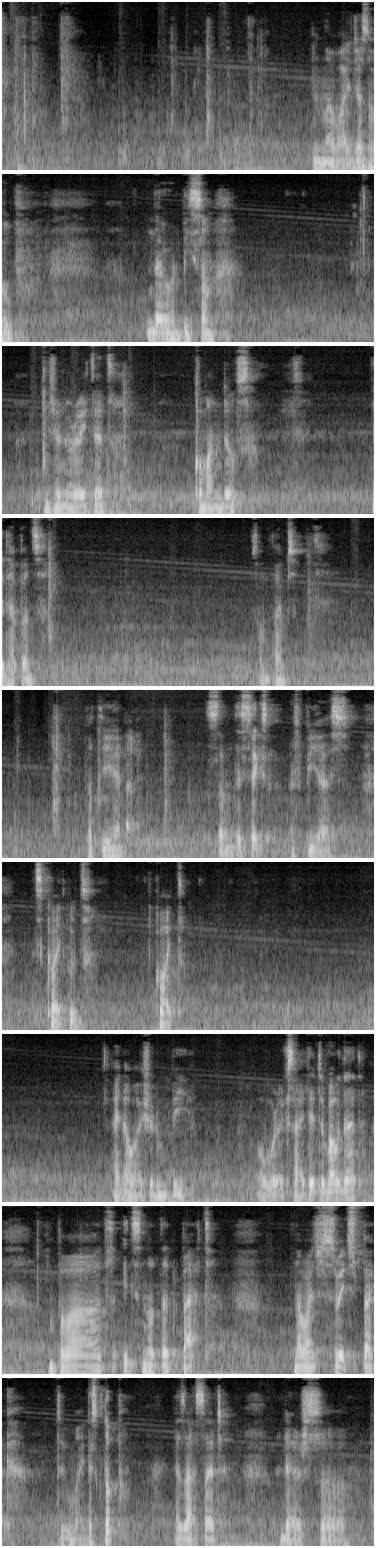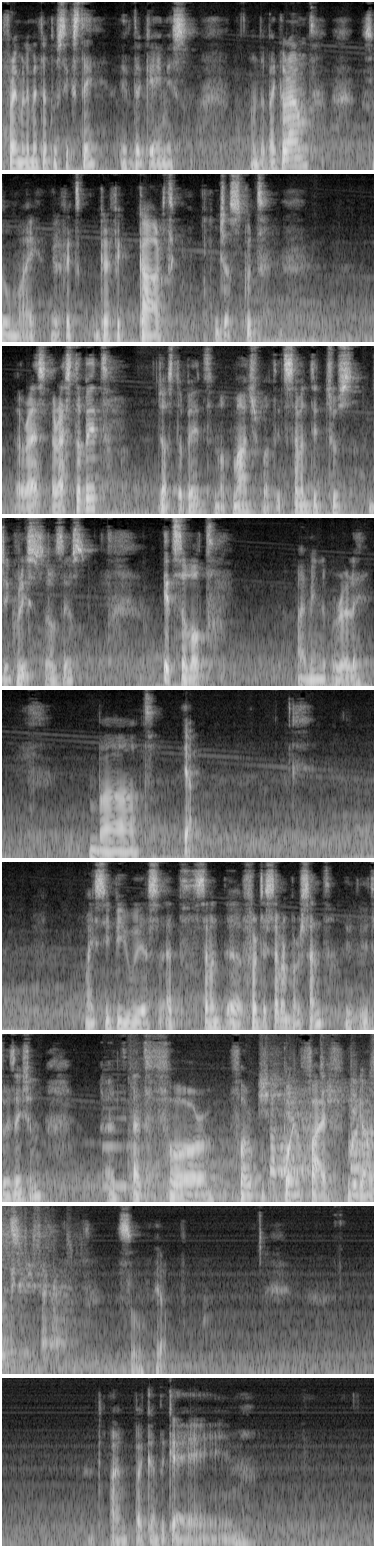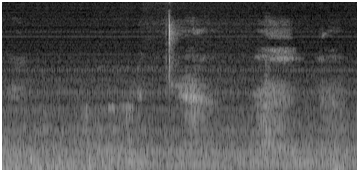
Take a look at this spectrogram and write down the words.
Now I just hope there won't be some generated commandos. It happens. Sometimes. But yeah, uh, 76 FPS. It's quite good. Quite. I know I shouldn't be overexcited about that, but it's not that bad. Now I switched back to my desktop. As I said, there's a frame limiter to 60 if the game is on the background, so my graphics graphic card just could rest, rest a bit, just a bit, not much, but it's 72 degrees Celsius. It's a lot. I mean, really. But yeah. My CPU is at uh, 37% ut- utilization at, at 4, 4.5 gigahertz. So yeah. I'm back in the game.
